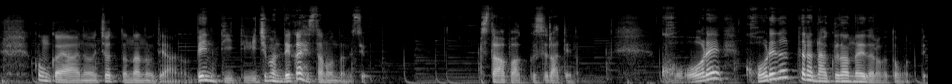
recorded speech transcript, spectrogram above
今回あのちょっとなのであのベンティっていう一番でかいやつ頼んだんですよ。スターバックスラテの。これこれだったらなくなんないだろうと思って。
